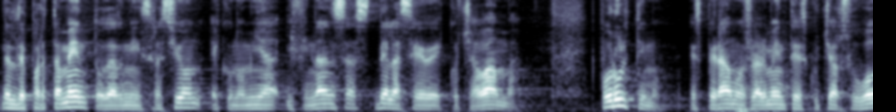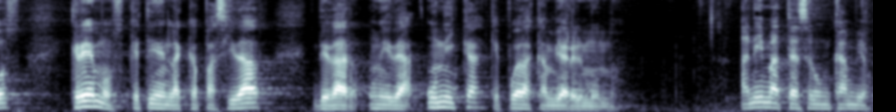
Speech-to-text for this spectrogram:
del Departamento de Administración, Economía y Finanzas de la sede Cochabamba. Por último, esperamos realmente escuchar su voz. Creemos que tienen la capacidad de dar una idea única que pueda cambiar el mundo. Anímate a hacer un cambio.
